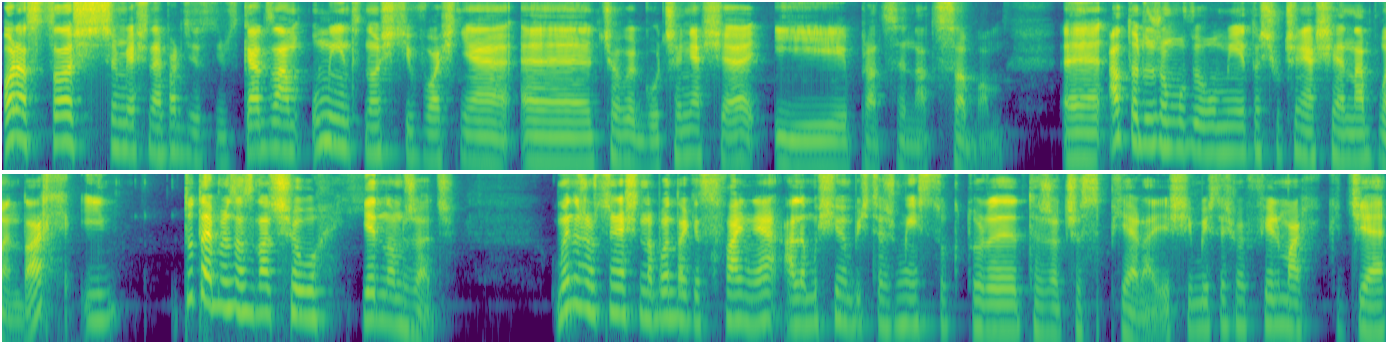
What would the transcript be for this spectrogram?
Oraz coś, z czym ja się najbardziej z nim zgadzam, umiejętności właśnie e, ciągłego uczenia się i pracy nad sobą. E, autor dużo mówił o umiejętności uczenia się na błędach i tutaj bym zaznaczył jedną rzecz. Umiejętność uczenia się na błędach jest fajnie, ale musimy być też w miejscu, który te rzeczy wspiera. Jeśli my jesteśmy w filmach, gdzie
